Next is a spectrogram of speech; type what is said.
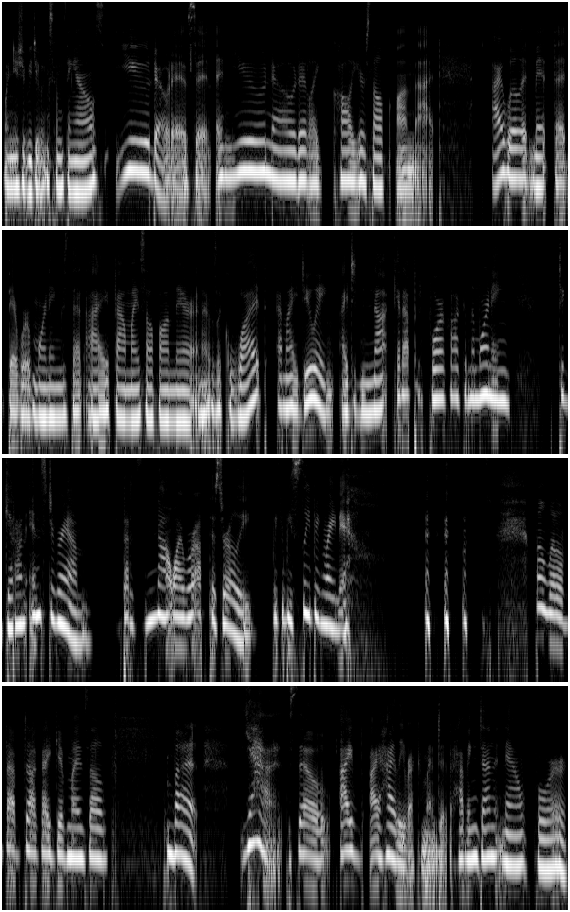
when you should be doing something else, you notice it, and you know to like call yourself on that. I will admit that there were mornings that I found myself on there, and I was like, "What am I doing? I did not get up at four o'clock in the morning to get on Instagram. That is not why we're up this early. We could be sleeping right now." the little pep talk I give myself. But yeah, so I I highly recommend it. Having done it now for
